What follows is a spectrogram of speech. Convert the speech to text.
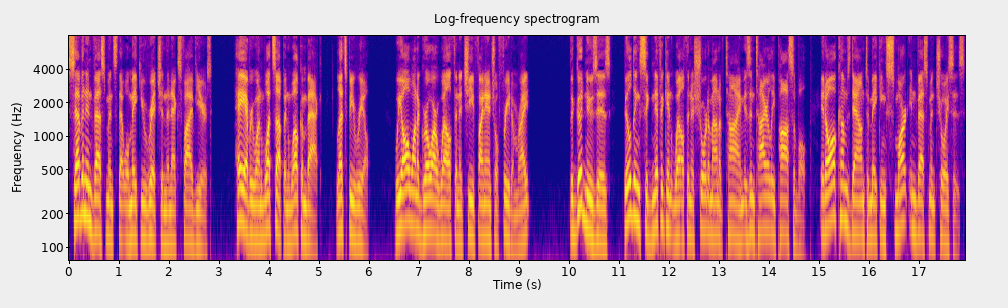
7 investments that will make you rich in the next 5 years. Hey everyone, what's up and welcome back. Let's be real. We all want to grow our wealth and achieve financial freedom, right? The good news is, building significant wealth in a short amount of time is entirely possible. It all comes down to making smart investment choices.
